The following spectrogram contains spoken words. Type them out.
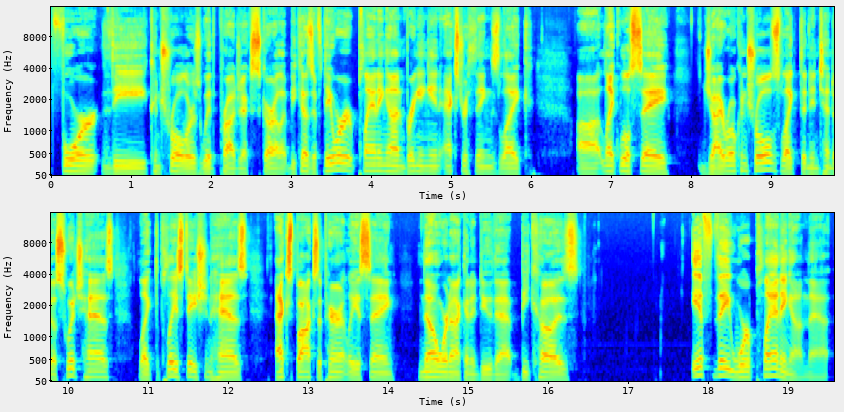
for the controllers with Project Scarlett. Because if they were planning on bringing in extra things like uh, like we'll say gyro controls like the Nintendo Switch has, like the PlayStation has, Xbox apparently is saying no, we're not going to do that. Because if they were planning on that,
